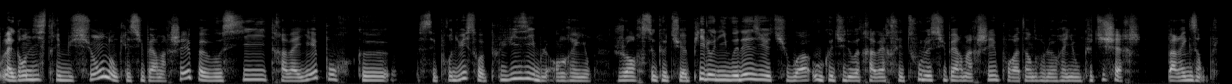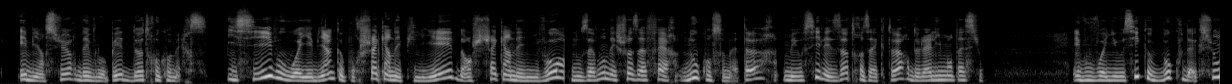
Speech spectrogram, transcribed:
La grande distribution, donc les supermarchés, peuvent aussi travailler pour que ces produits soient plus visibles en rayon. Genre ce que tu as pile au niveau des yeux, tu vois, ou que tu dois traverser tout le supermarché pour atteindre le rayon que tu cherches, par exemple. Et bien sûr, développer d'autres commerces. Ici, vous voyez bien que pour chacun des piliers, dans chacun des niveaux, nous avons des choses à faire, nous consommateurs, mais aussi les autres acteurs de l'alimentation. Et vous voyez aussi que beaucoup d'actions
